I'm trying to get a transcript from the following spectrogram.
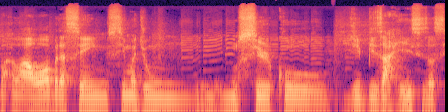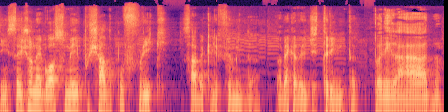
a obra ser em cima de um, um circo de bizarrices, assim, seja um negócio meio puxado pro freak. Sabe aquele filme da, da década de 30? Tô ligado.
